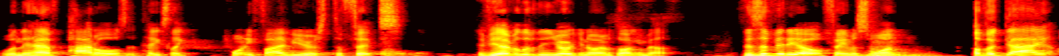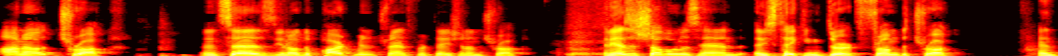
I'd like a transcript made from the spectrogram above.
when they have potholes, it takes like 25 years to fix. If you ever lived in New York, you know what I'm talking about. There's a video, famous one, of a guy on a truck, and it says, you know, Department of Transportation on the truck, and he has a shovel in his hand, and he's taking dirt from the truck and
